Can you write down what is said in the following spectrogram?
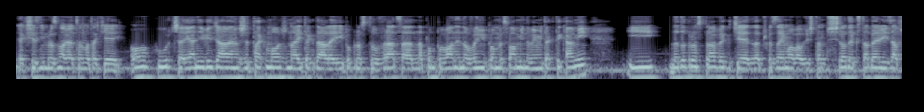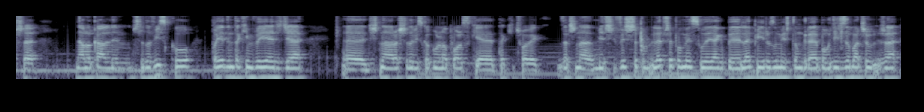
jak się z nim rozmawia, to on ma takie o kurczę, ja nie wiedziałem, że tak można i tak dalej. I po prostu wraca napompowany nowymi pomysłami, nowymi taktykami. I na dobrą sprawę, gdzie na przykład zajmował gdzieś tam środek z tabeli zawsze na lokalnym środowisku, po jednym takim wyjeździe e, gdzieś na środowisko ogólnopolskie taki człowiek zaczyna mieć wyższe, lepsze pomysły, jakby lepiej rozumieć tą grę, bo gdzieś zobaczył, że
